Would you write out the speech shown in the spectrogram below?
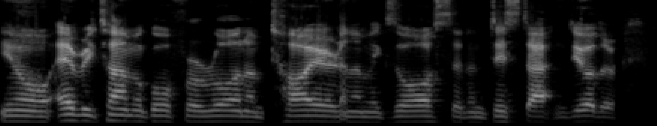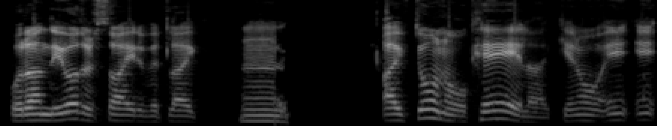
you know, every time I go for a run, I'm tired and I'm exhausted and this, that, and the other. But on the other side of it, like. Mm. I've done okay, like you know, in, in,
